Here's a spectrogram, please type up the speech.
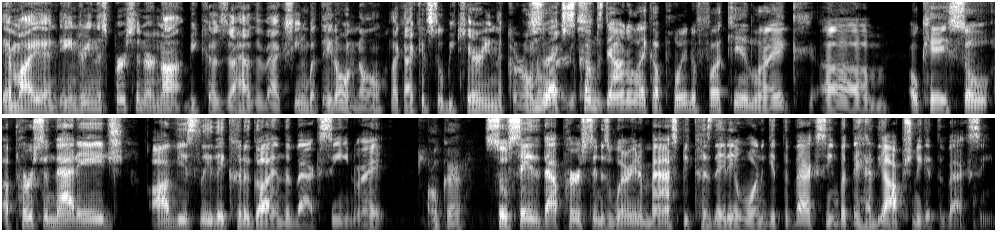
am I endangering this person or not because I have the vaccine, but they don't know. Like, I could still be carrying the coronavirus. So that just comes down to like a point of fucking like um okay, so a person that age obviously they could have gotten the vaccine, right? okay. So say that that person is wearing a mask because they didn't want to get the vaccine, but they had the option to get the vaccine.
